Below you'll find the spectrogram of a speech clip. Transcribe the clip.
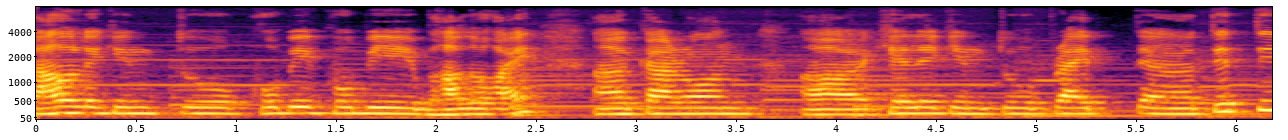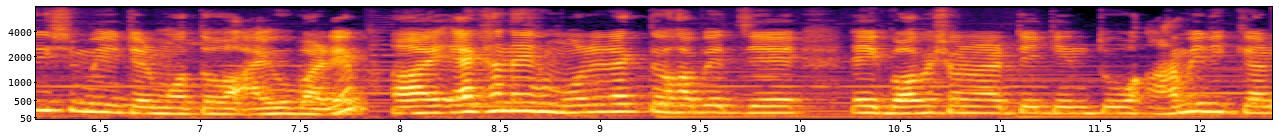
তাহলে কিন্তু খুবই খুবই ভালো হয়। কারণ খেলে কিন্তু প্রায় তেত্রিশ মিনিটের মতো আয়ু বাড়ে। এখানে মনে রাখতে হবে যে, এই গবেষণাটি কিন্তু আমেরিকান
